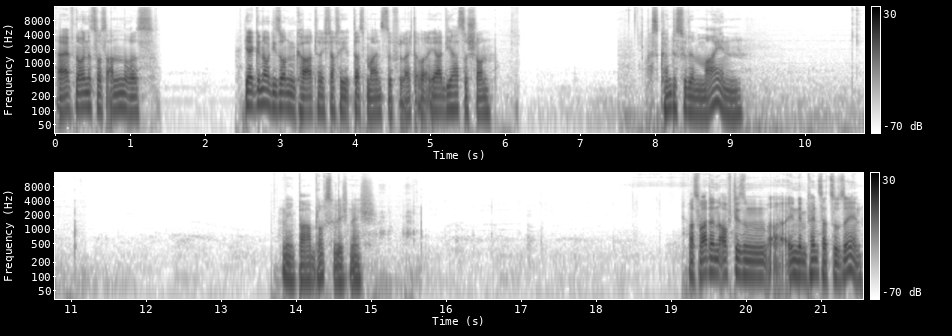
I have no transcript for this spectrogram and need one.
Ja, F9 ist was anderes. Ja, genau, die Sonnenkarte. Ich dachte, das meinst du vielleicht, aber ja, die hast du schon. Was könntest du denn meinen? Nee, Barblocks will ich nicht. Was war denn auf diesem, äh, in dem Fenster zu sehen?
